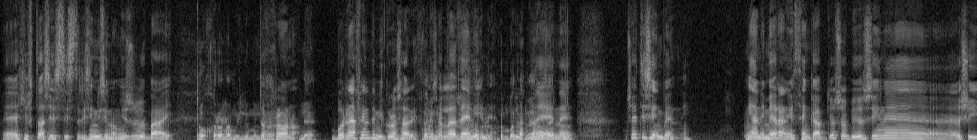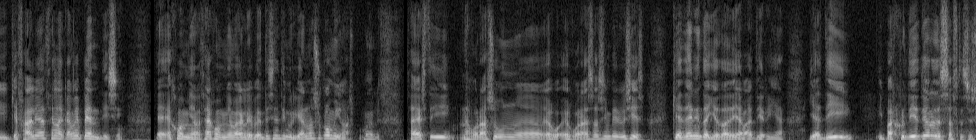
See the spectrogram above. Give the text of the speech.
έχει φτάσει στις 3.500 νομίζω, πάει. Το χρόνο μιλούμε, Το ναι. χρόνο. Ναι. Μπορεί να φαίνεται μικρός αριθμός, Είναι αλλά μικρός, δεν το- είναι. πολλά ναι, μεγάλος ναι. αριθμός. Και τι συμβαίνει. Μια ημέρα ήρθε κάποιος ο οποίος έχει κεφάλαια, θέλει να κάνει επένδυση. Ε, έχουμε μια, θα έχουμε μια μεγάλη επένδυση στην δημιουργία ενό νοσοκομείου, ας πούμε. Μάλιστα. Θα έρθει να αγοράσουν, ε, εγω- αγοράσασαν περιουσίε. Και δεν ήταν για τα διαβατήρια. Γιατί υπάρχουν ιδιαιτερότητες σε αυτές τις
